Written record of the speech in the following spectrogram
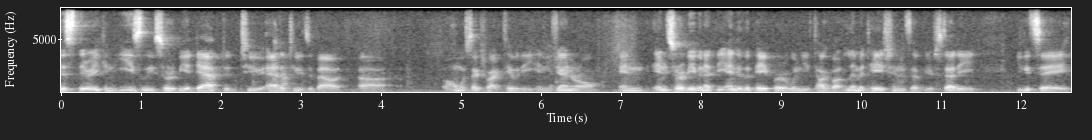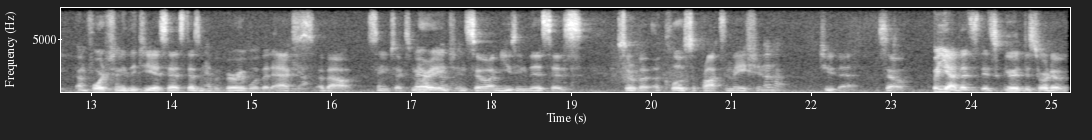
this theory can easily sort of be adapted to attitudes about uh, homosexual activity in general. And, and sort of even at the end of the paper, when you talk about limitations of your study, you could say, unfortunately, the GSS doesn't have a variable that asks about same-sex marriage, and so I'm using this as sort of a, a close approximation okay. to that. So, but yeah, that's it's good to sort of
